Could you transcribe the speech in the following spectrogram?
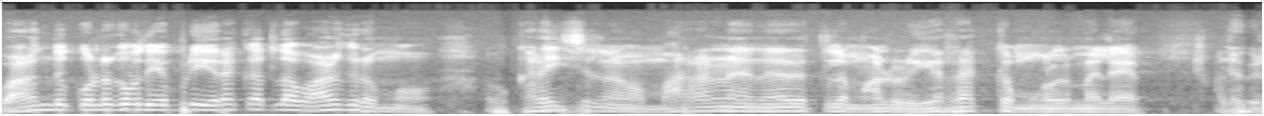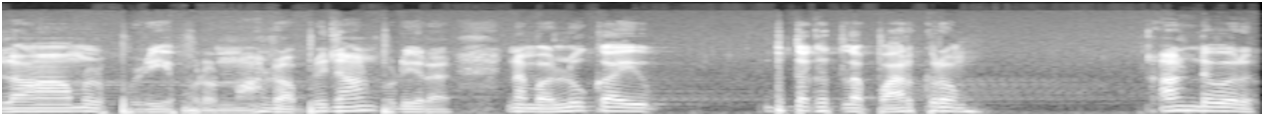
வாழ்ந்து கொண்டிருக்கும் போது எப்படி இறக்கத்தில் வாழ்கிறோமோ கடைசியில் நம்ம மரண நேரத்தில் மாண்டோட இறக்கம் உங்கள் மேலே அளவில்லாமல் பொழியப்படணும் ஆண்டு அப்படி தான் பொழிகிறார். நம்ம லூக்காய் புத்தகத்தில் பார்க்குறோம். ஆண்டவர்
